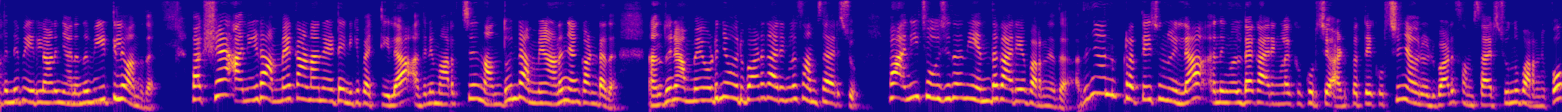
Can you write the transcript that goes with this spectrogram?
അതിന്റെ പേരിലാണ് ഞാനന്ന് വീട്ടിൽ വന്നത്. പക്ഷെ അനിയുടെ അമ്മയെ കാണാനായിട്ട് എനിക്ക് പറ്റിയില്ല. അതിന് മറിച്ച് നന്ദുവിന്റെ അമ്മയാണ് ഞാൻ കണ്ടത്. നന്ദുവിന്റെ അമ്മയോട് ഞാൻ ഒരുപാട് കാര്യങ്ങൾ സംസാരിച്ചു. അപ്പൊ അനി ചോദിച്ചത് നീ എന്താ കാര്യമാണ് പറഞ്ഞത്. അത് ഞാൻ പ്രത്യേകിച്ചൊന്നുമില്ല. നിങ്ങളുടെ കാര്യങ്ങളൊക്കെ കുറിച്ച് അടുപ്പത്തെ കുറിച്ച് ഞാൻ ഒരുപാട് സംസാരിച്ചു എന്ന് പറഞ്ഞപ്പോൾ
